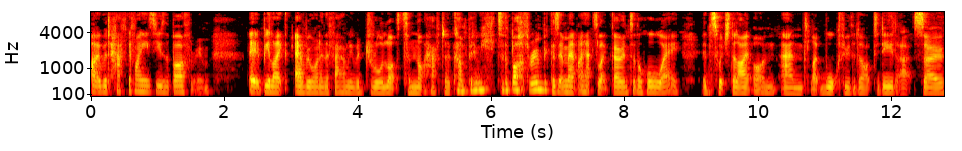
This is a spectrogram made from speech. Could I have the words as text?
I would have if I needed to use the bathroom, it'd be like everyone in the family would draw lots to not have to accompany me to the bathroom because it meant I had to like go into the hallway and switch the light on and like walk through the dark to do that. So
